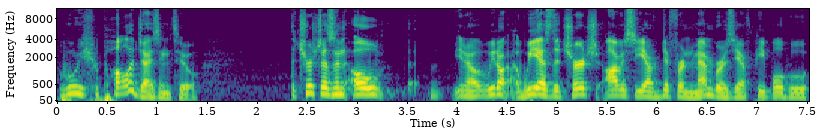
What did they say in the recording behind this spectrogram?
who are you apologizing to? The church doesn't owe you know, we don't we as the church obviously you have different members. You have people who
